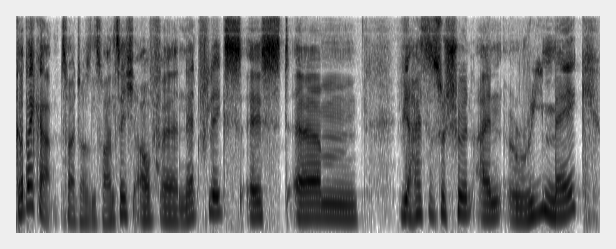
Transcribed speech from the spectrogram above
Rebecca 2020 auf äh, Netflix ist, ähm, wie heißt es so schön, ein Remake.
